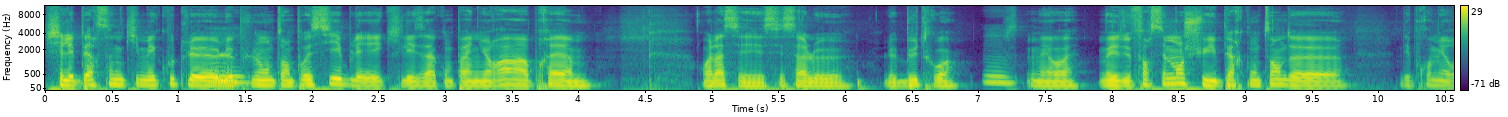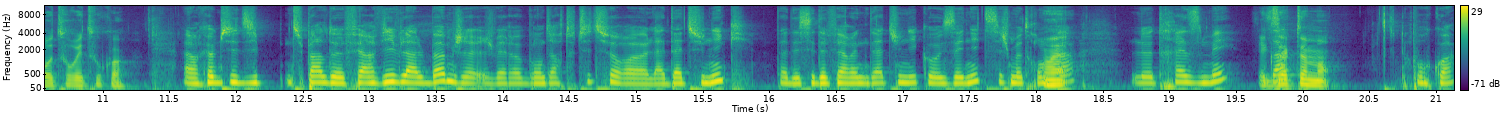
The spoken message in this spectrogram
chez les personnes qui m'écoutent le, le plus longtemps possible et qui les accompagnera. Après, euh, voilà, c'est ça le, le but, quoi. Mm. Mais ouais. Mais forcément, je suis hyper content de, des premiers retours et tout, quoi. Alors, comme tu dis, tu parles de faire vivre l'album, je, je vais rebondir tout de suite sur euh, la date unique. Tu as décidé de faire une date unique au Zénith, si je me trompe Ouais. pas, le 13 mai. Exactement. Pourquoi?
